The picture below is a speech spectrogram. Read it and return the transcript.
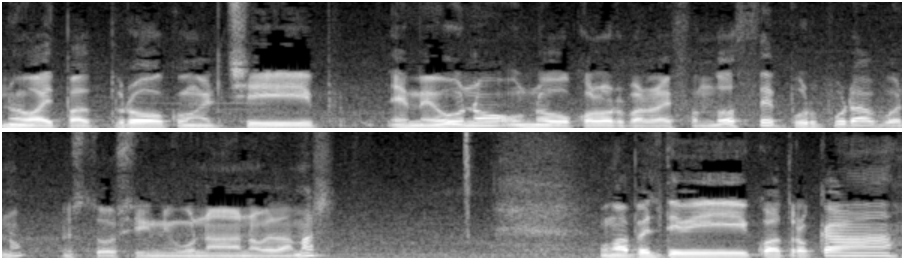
nuevo iPad Pro con el chip M1, un nuevo color para el iPhone 12, púrpura, bueno, esto sin ninguna novedad más. Un Apple TV 4K,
